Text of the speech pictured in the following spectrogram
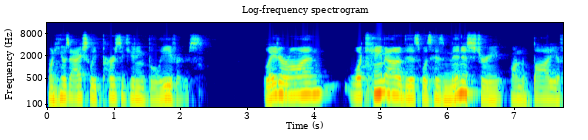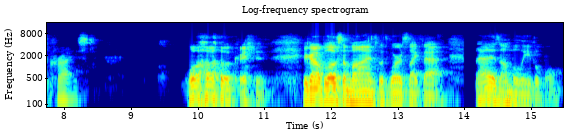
when he was actually persecuting believers. Later on, what came out of this was his ministry on the body of Christ. Whoa, Christian. You're going to blow some minds with words like that. That is unbelievable.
